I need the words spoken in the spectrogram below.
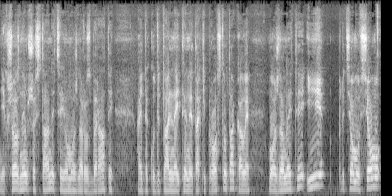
Якщо з ним щось станеться, його можна розбирати. Хай таку деталь знайти не так і просто так, але можна знайти. І при цьому всьому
